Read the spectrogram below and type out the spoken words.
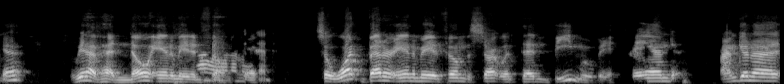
Yeah, we have had no animated Oh, films. animated. So what better animated film to start with than B movie? And I'm gonna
